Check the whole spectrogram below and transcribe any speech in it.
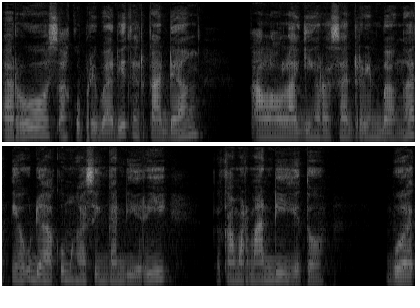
Terus aku pribadi terkadang kalau lagi ngerasa drain banget ya udah aku mengasingkan diri ke kamar mandi gitu buat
